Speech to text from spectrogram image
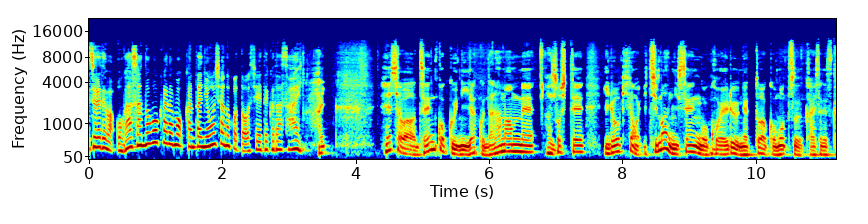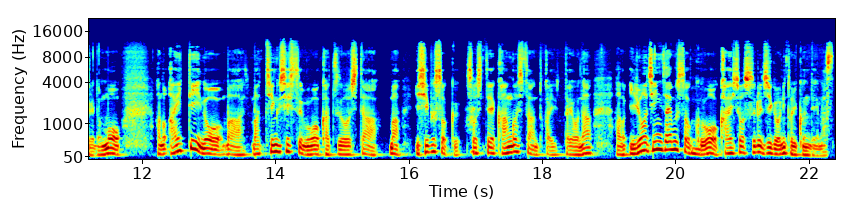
それでは小川さんの方からも簡単に御社のことを教えてください。はい。弊社は全国に約7万名、はい、そして医療機関は1万2000を超えるネットワークを持つ会社ですけれども、あの IT の、まあ、マッチングシステムを活用した、まあ、医師不足、そして看護師さんとかいったような、あの医療人材不足を解消する事業に取り組んでいます。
